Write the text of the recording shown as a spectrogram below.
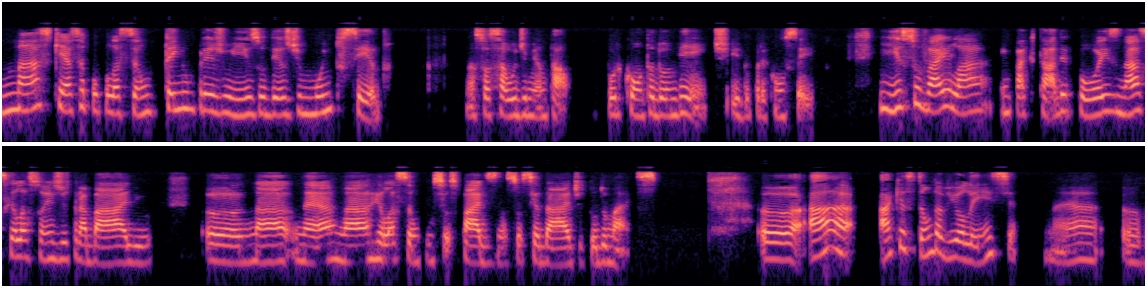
Mas que essa população tem um prejuízo desde muito cedo na sua saúde mental, por conta do ambiente e do preconceito. E isso vai lá impactar depois nas relações de trabalho, uh, na, né, na relação com seus pares, na sociedade e tudo mais. Uh, a, a questão da violência né, uh,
